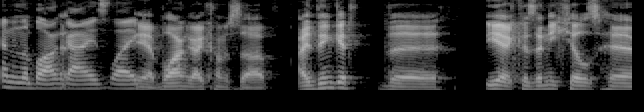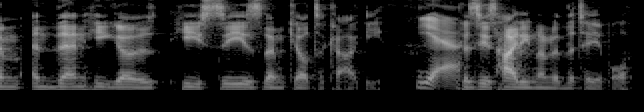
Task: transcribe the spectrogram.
and then the blonde guy's like, yeah, blonde guy comes up. I think it's the yeah, because then he kills him, and then he goes. He sees them kill Takagi yeah, because he's hiding under the table.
